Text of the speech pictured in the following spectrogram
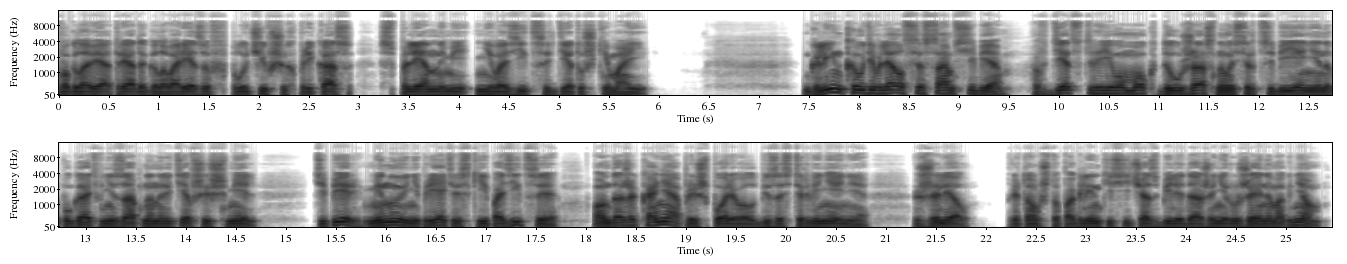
во главе отряда головорезов, получивших приказ с пленными не возиться, дедушки мои. Глинка удивлялся сам себе. В детстве его мог до ужасного сердцебиения напугать внезапно налетевший шмель. Теперь, минуя неприятельские позиции, он даже коня пришпоривал без остервенения, жалел, при том, что по Глинке сейчас били даже не ружейным огнем.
